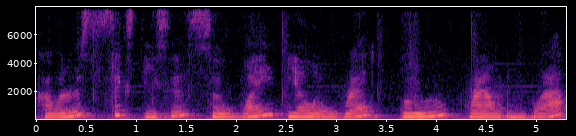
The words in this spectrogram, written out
Colors, six pieces, so white, yellow, red, blue, brown, and black.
